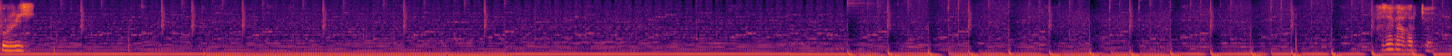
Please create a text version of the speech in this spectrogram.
Gurih. Masa gak kerja?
